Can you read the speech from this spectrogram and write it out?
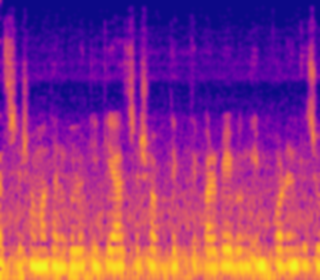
আছে, সমাধানগুলো কী কী আছে, সব দেখতে পারবে এবং ইম্পর্টেন্ট কিছু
